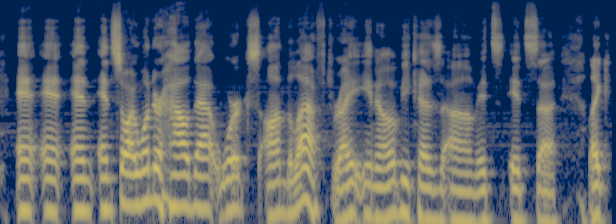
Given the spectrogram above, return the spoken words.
and and and and so I wonder how that works on the left, right? You know, because um, it's it's uh, like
